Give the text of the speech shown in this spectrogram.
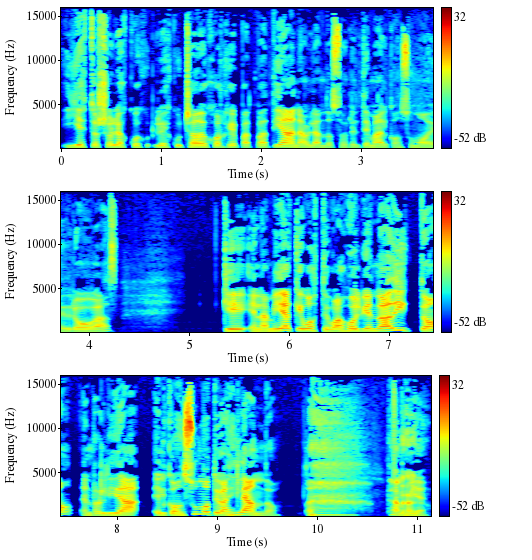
y esto yo lo, escu- lo he escuchado de Jorge Patpatian hablando sobre el tema del consumo de drogas, que en la medida que vos te vas volviendo adicto, en realidad el consumo te va aislando. También. Claro.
